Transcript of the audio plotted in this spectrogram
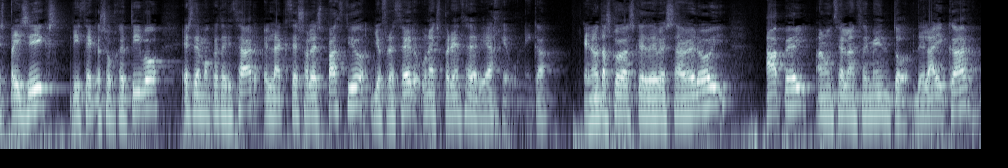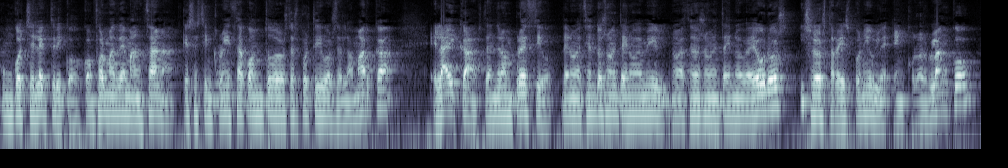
SpaceX dice que su objetivo es democratizar el acceso al espacio y ofrecer una experiencia de viaje única. En otras cosas que debes saber hoy, Apple anuncia el lanzamiento del iCar, un coche eléctrico con forma de manzana que se sincroniza con todos los dispositivos de la marca. El iCar tendrá un precio de 999.999 euros y solo estará disponible en color blanco.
